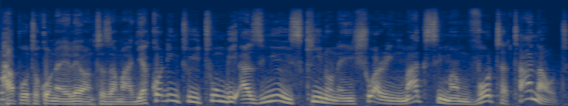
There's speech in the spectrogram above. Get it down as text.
Hapo utakuwa unaelewa mtazamaji. According to Itumbi, Azimio is keen on ensuring maximum voter turnout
